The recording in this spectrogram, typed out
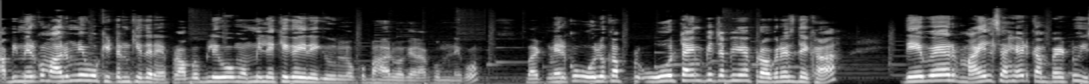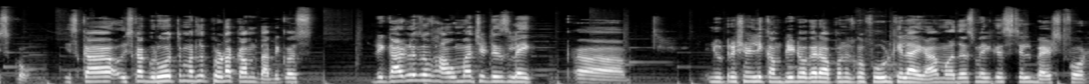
अभी मेरे को मालूम नहीं वो किटन किधर है. प्रॉबेबली वो मम्मी लेके गई रहेगी उन लोग को बाहर वगैरह घूमने को. बट मेरे को वो लोग का वो टाइम पे जब भी मैं प्रोग्रेस देखा they were miles ahead compare to इसको. इसका इसका ग्रोथ मतलब थोड़ा कम था because regardless of how much it is like nutritionally complete वगैरह अपन उसको फ़ूड खिलाएगा mother's milk is still best for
